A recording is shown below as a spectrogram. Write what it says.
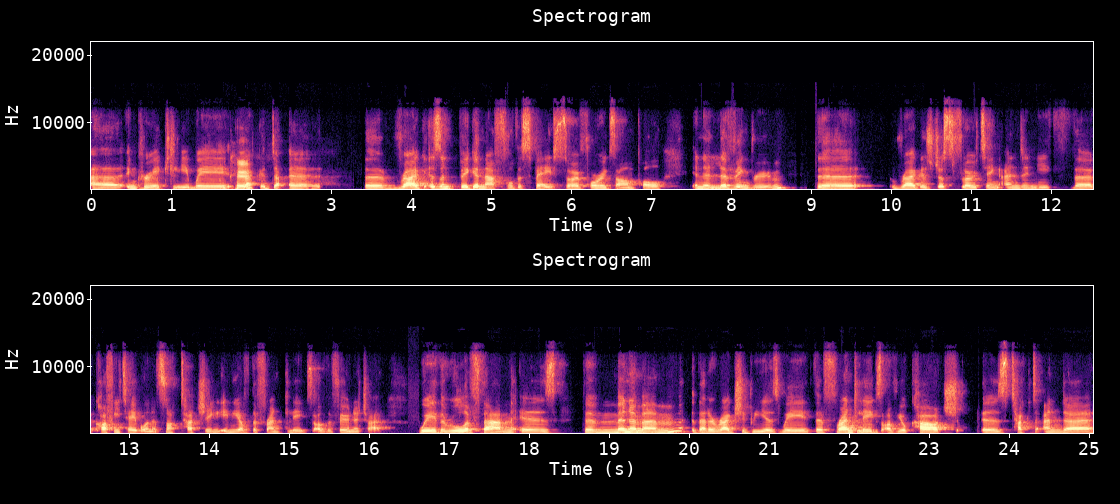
uh, incorrectly, where okay. like a, a, the rug isn't big enough for the space. So, for example, in a living room, the rug is just floating underneath the coffee table and it's not touching any of the front legs of the furniture. Where the rule of thumb is the minimum that a rug should be is where the front legs of your couch is tucked under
